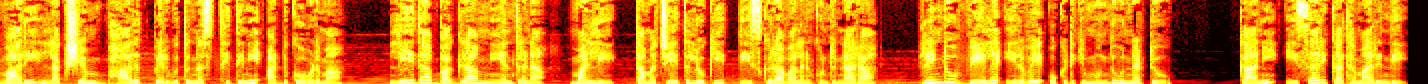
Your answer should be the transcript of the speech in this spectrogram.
వారి లక్ష్యం భారత్ పెరుగుతున్న స్థితిని అడ్డుకోవడమా? లేదా బగ్రామ్ నియంత్రణ మళ్ళీ తమ చేతుల్లోకి తీసుకురావాలనుకుంటున్నారా? రెండు వేల ఇరవై ఒకటికి ముందు ఉన్నట్టు. కాని ఈసారి కథ మారింది.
